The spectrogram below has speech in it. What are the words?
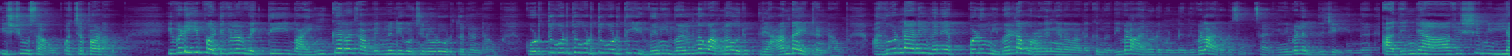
ഇഷ്യൂസ് ആവും ഒച്ചപ്പാടാവും. ഇവിടെ ഈ പെർട്ടിക്കുലർ വ്യക്തി ഭയങ്കര കമ്മിറ്റ്മെന്റ് ഈ കൊച്ചിനോട് കൊടുത്തിട്ടുണ്ടാവും. കൊടുത്തു കൊടുത്തു കൊടുത്തു കൊടുത്ത് ഇവൻ ഇവളെന്ന് പറഞ്ഞ ഒരു പ്രാന്തായിട്ടുണ്ടാവും. അതുകൊണ്ടാണ് ഇവൻ എപ്പോഴും ഇവളുടെ പുറകെ ഇങ്ങനെ നടക്കുന്നത്. ഇവൾ ആരോട് മിണ്ടുന്നു? ഇവൾ ആരോട് സംസാരിക്കുന്നു? ഇവൾ എന്ത് ചെയ്യുന്നു? അതിന്റെ ആവശ്യമില്ല.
